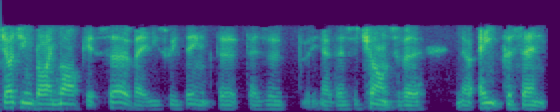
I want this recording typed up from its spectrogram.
judging by market surveys, we think that there's a you know there's a chance of a you know eight percent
